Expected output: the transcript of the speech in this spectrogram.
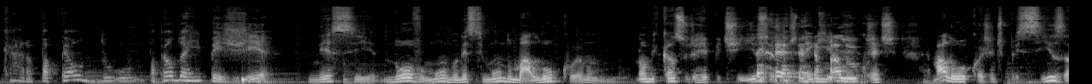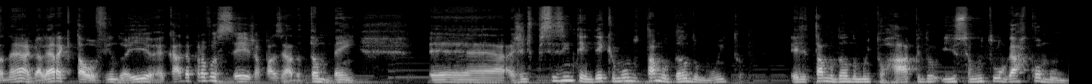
Cara, o papel do, o papel do RPG nesse novo mundo, nesse mundo maluco, eu não, não me canso de repetir isso. A gente tem que. é maluco. A gente, é maluco, a gente precisa, né? A galera que tá ouvindo aí, o recado é para vocês, rapaziada, também. É, a gente precisa entender que o mundo tá mudando muito, ele tá mudando muito rápido e isso é muito lugar comum.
